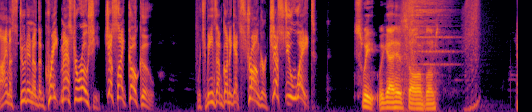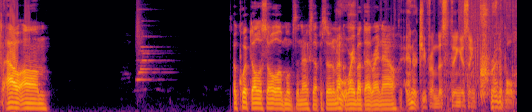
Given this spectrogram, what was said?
I'm a student of the great Master Roshi, just like Goku. Which means I'm gonna get stronger. Just you wait. Sweet. We got his soul emblems. I'll um equipped all the soul emblems the next episode. I'm not gonna worry about that right now. The energy from this thing is incredible.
